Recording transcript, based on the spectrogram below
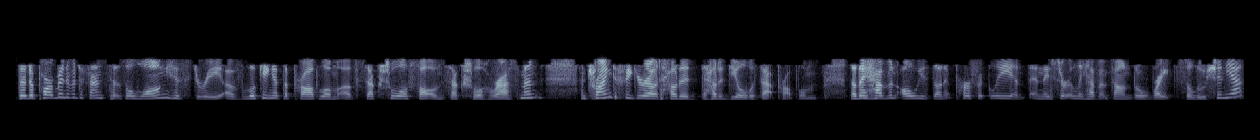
the Department of Defense has a long history of looking at the problem of sexual assault and sexual harassment and trying to figure out how to, how to deal with that problem. Now, they haven't always done it perfectly, and, and they certainly haven't found the right solution yet,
